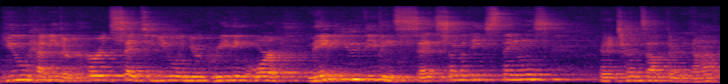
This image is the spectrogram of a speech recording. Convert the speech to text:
you have either heard said to you in your grieving, or maybe you've even said some of these things, and it turns out they're not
